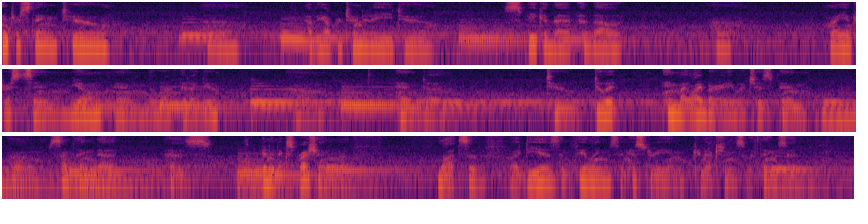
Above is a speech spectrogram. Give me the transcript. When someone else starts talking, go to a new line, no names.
interesting to um, have the opportunity to speak a bit about uh, my interests in Jung and the work that I do, um, and uh, to do it in my library, which has been um, something that has been an expression of lots of ideas and feelings and history and connections with things that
